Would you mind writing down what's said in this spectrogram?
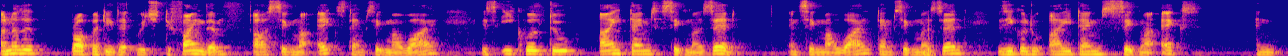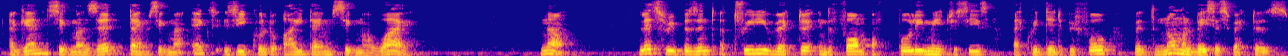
Another property that which define them are sigma x times sigma y is equal to i times sigma z and sigma y times sigma z is equal to i times sigma x and again sigma z times sigma x is equal to i times sigma y. Now let's represent a 3D vector in the form of Pauli matrices like we did before with the normal basis vectors.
